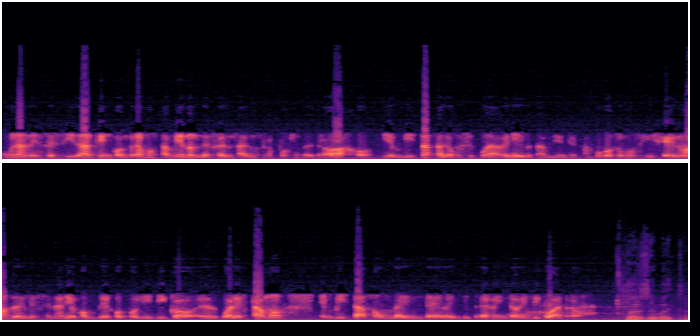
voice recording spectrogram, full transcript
una necesidad que encontramos también en defensa de nuestros puestos de trabajo y en vistas a lo que se pueda venir también, que tampoco somos ingenuos del escenario complejo político en el cual estamos en vistas a un 2023, 2024. Por supuesto.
